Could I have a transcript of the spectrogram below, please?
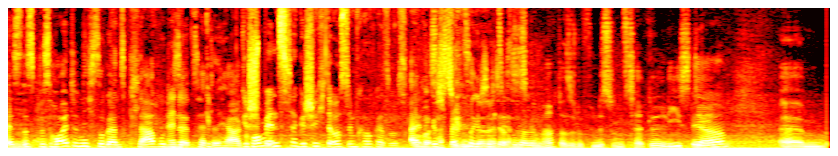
es ist bis heute nicht so ganz klar, wo dieser eine Zettel Ge- herkommt. Gespenstergeschichte aus dem Kaukasus. Eine was hast du denn als Gespenstergeschichte aus erstes dem gemacht? Also du findest so einen Zettel, liest Ja. den, ähm,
